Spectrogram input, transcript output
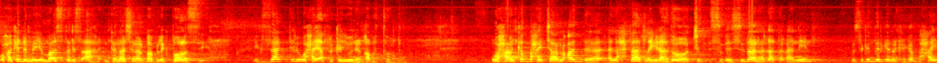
waxaan ka dhameeyey masters ah international public policy. Exactly waxay africa union qabato. Waxaan ka baxay jaamacadda alaxfaad la yidhaahdo oo sudan haddaad taqaaniin oo secondarygana kaga baxay.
